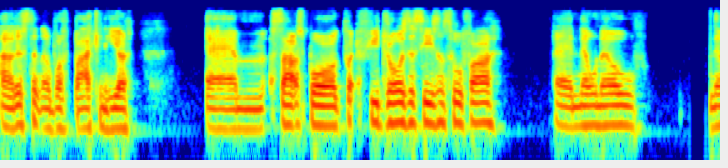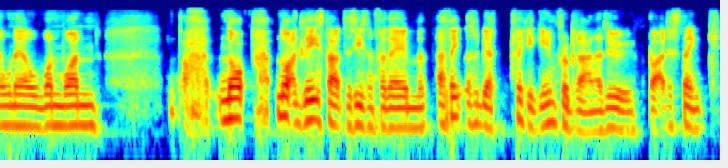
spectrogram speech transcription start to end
And I just think they're worth backing here. Um, Sarpsborg, quite a few draws this season so far. Uh, nil nil, nil nil, one one. Not not a great start to season for them. I think this will be a tricky game for Brann. I do, but I just think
